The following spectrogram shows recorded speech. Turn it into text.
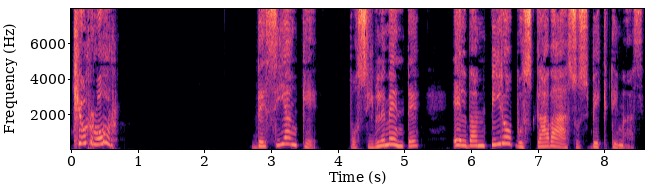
¡Qué horror! Decían que, posiblemente, el vampiro buscaba a sus víctimas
